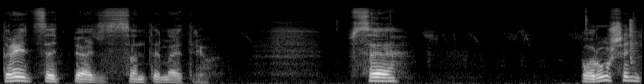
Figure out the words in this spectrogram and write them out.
35 сантиметрів. Все порушень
